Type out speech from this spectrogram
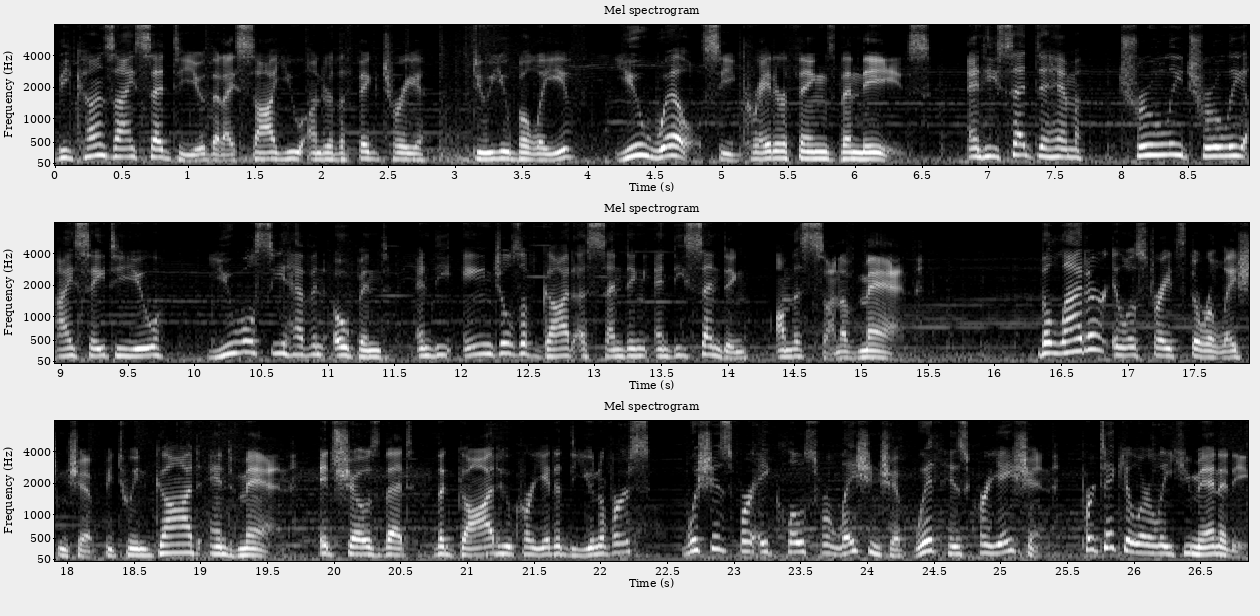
Because I said to you that I saw you under the fig tree, do you believe? You will see greater things than these. And he said to him, Truly, truly, I say to you, you will see heaven opened and the angels of God ascending and descending on the Son of Man. The ladder illustrates the relationship between God and man. It shows that the God who created the universe wishes for a close relationship with his creation, particularly humanity,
